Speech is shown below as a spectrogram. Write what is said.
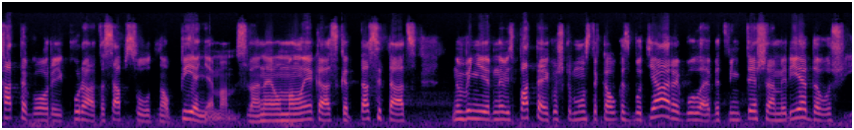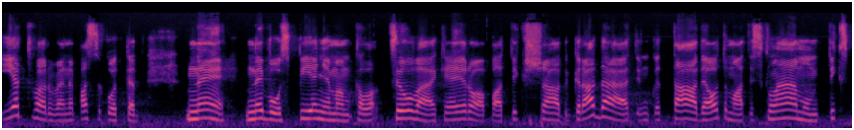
kategorija, kurā tas absolūti nav pieņemams. Man liekas, ka tas ir tāds, nu, viņi ir nevis pateikuši, ka mums te kaut kas būtu jāregulē, bet viņi tiešām ir iedavuši ietvaru, vai ne pasakot, ka nē, nebūs pieņemama, ka cilvēki Eiropā tiks šādi gradēti un ka tādi automātiski lēmumi tiks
